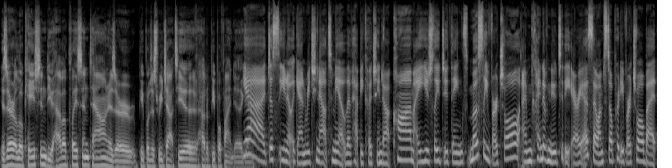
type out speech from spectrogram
Is there a location? Do you have a place in town? Is there people just reach out to you? How do people find you? Again? Yeah, just, you know, again, reaching out to me at livehappycoaching.com. I usually do things mostly virtual. I'm kind of new to the area, so I'm still pretty virtual, but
